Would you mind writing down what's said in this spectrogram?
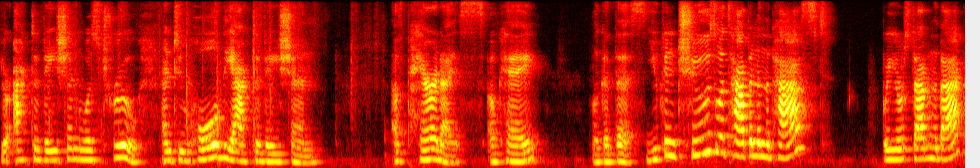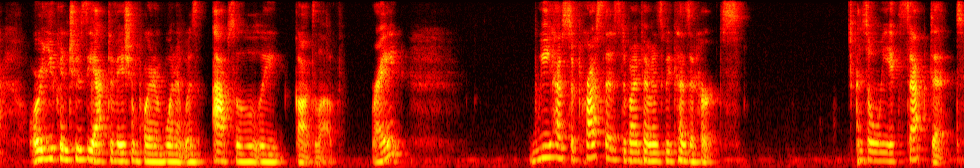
Your activation was true. And to hold the activation of paradise, okay? Look at this. You can choose what's happened in the past where you were stabbed in the back, or you can choose the activation point of when it was absolutely God's love, right? We have suppressed that as divine feminines because it hurts. And so we accept it,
